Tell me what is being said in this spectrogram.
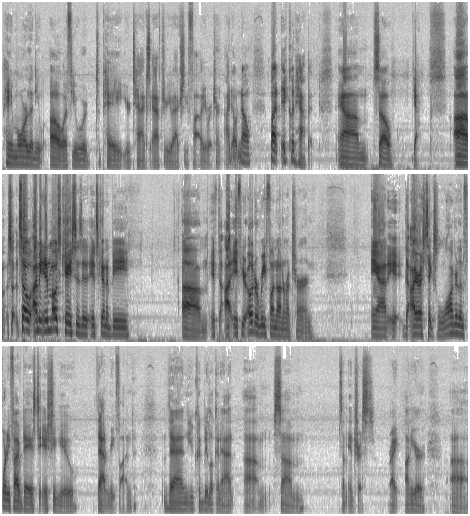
pay more than you owe if you were to pay your tax after you actually file your return? I don't know, but it could happen. Um, so yeah. Um, so, so I mean, in most cases, it, it's going to be um, if the uh, if you're owed a refund on a return, and it, the IRS takes longer than 45 days to issue you that refund, then you could be looking at um, some some interest, right, on your uh,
